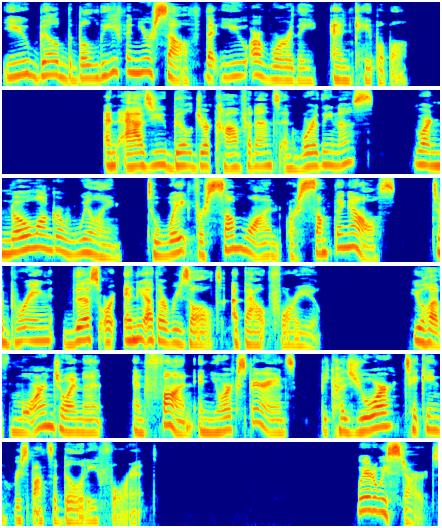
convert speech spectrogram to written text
you build the belief in yourself that you are worthy and capable. And as you build your confidence and worthiness, you are no longer willing to wait for someone or something else to bring this or any other result about for you. You'll have more enjoyment and fun in your experience because you're taking responsibility for it. Where do we start?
